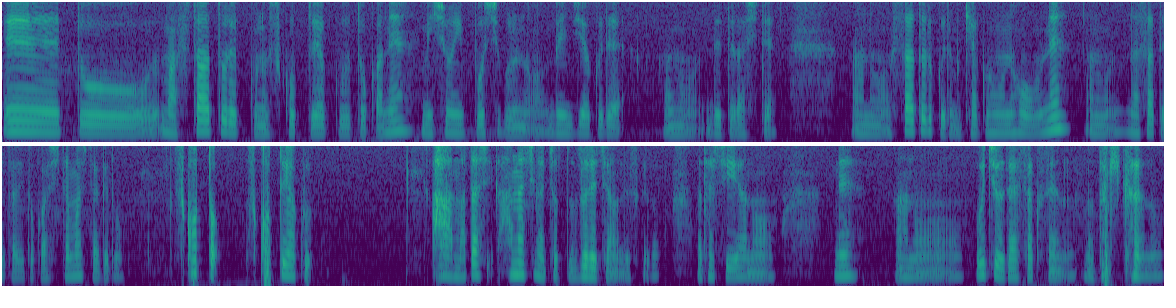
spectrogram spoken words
えー、っとまあ「スター・トレック」のスコット役とかね「ミッション・インポッシブル」のベンジ役であの出てらして。あのスター・トレックでも脚本の方もねあのなさってたりとかしてましたけどスコットスコット役。ああまた話がちょっとずれちゃうんですけど私あのねあの宇宙大作戦の時からの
